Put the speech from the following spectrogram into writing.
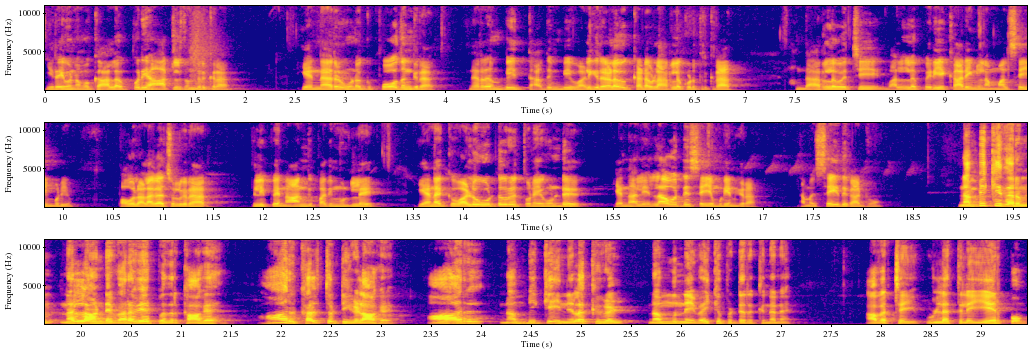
இறைவன் நமக்கு அளப்பரிய ஆற்றல் தந்திருக்கிறார். என் அருள் உனக்கு போதுங்கிறார். நிரம்பி ததும்பி வழிகிற அளவுக்கு கடவுள் அருளை கொடுத்துருக்கிறார். அந்த அருளை வச்சு வல்ல பெரிய காரியங்கள் நம்மால் செய்ய முடியும். பவுல் அழகாக சொல்கிறார் பிலிப்பே நான்கு பதிமூன்றில் எனக்கு வலுவூட்டுகிற துணை கொண்டு என்னால் எல்லாவற்றையும் செய்ய முடியுங்கிறார் நம்ம செய்து காட்டுவோம். நம்பிக்கை தரும் நல்ல ஆண்டை வரவேற்பதற்காக ஆறு கல் தொட்டிகளாக ஆறு நம்பிக்கை நிலக்குகள் நம் முன்னே வைக்கப்பட்டிருக்கின்றன. அவற்றை உள்ளத்திலே ஏற்போம்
